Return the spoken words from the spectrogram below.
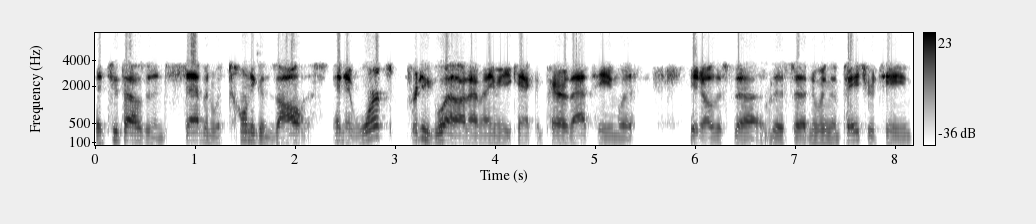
in 2007 with Tony Gonzalez, and it worked pretty well. And I mean, you can't compare that team with, you know, this uh, this uh, New England Patriot team,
